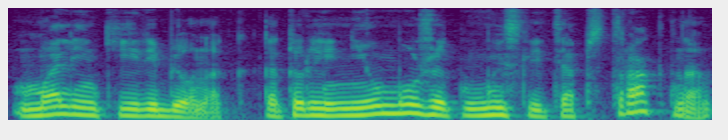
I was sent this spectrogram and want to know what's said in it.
маленький ребенок, который не может мыслить абстрактно,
